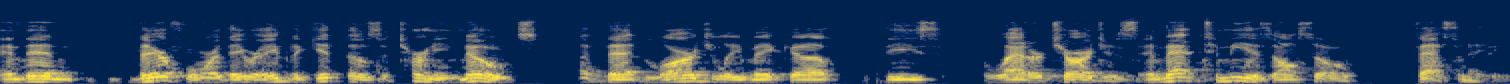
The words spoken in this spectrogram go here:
And then, therefore, they were able to get those attorney notes that largely make up these latter charges. And that to me is also fascinating.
